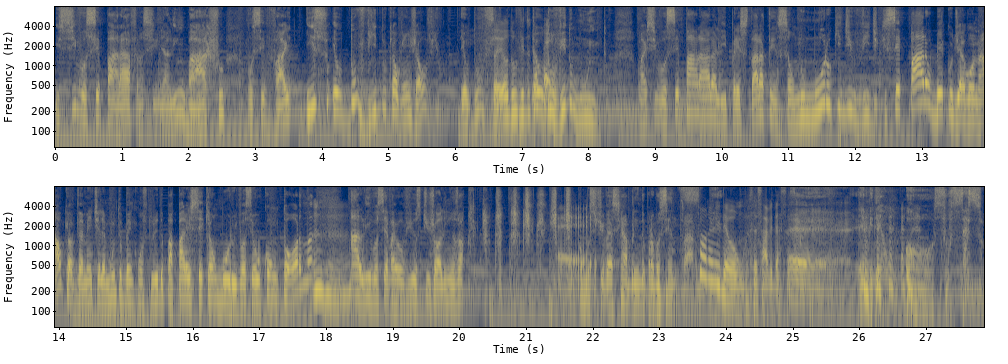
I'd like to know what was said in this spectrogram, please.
E se você parar, Francine, ali embaixo, você vai. Isso eu duvido que alguém já ouviu. Eu duvido. Isso eu duvido Eu também. duvido muito. Mas se você parar ali e prestar atenção no muro que divide, que separa o beco diagonal, que obviamente ele é muito bem construído para parecer que é um muro e você o contorna, Uhum. ali você vai ouvir os tijolinhos, ó. Como se estivessem abrindo para você entrar. É. Só no MD1 você sabe dessas coisas. É, MD1, o sucesso.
